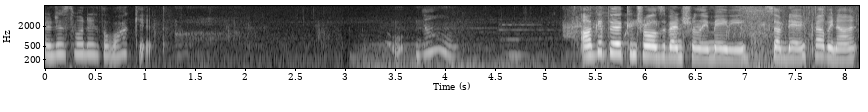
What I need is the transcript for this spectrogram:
I just wanted to walk it. No. I'll get the controls eventually, maybe. Someday. Probably not.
